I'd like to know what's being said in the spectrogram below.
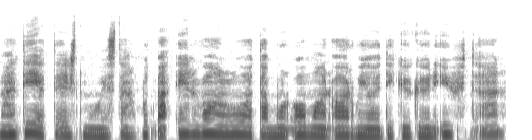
Mä en tiedä teistä muista, mutta mä en vaan luota mun omaan arviointikykyyni yhtään.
